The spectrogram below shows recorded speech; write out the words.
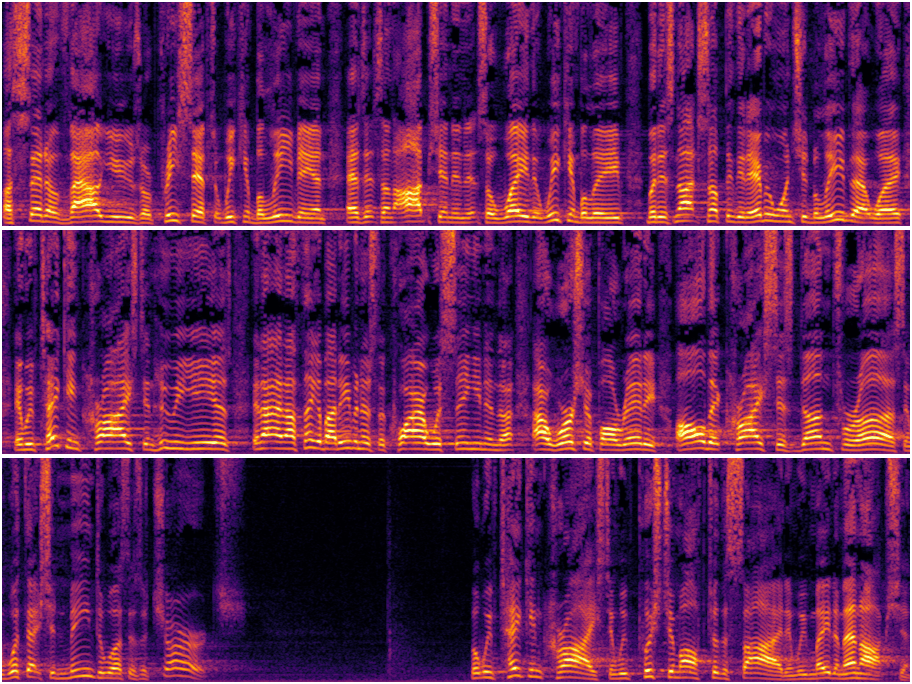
a, set of values or precepts that we can believe in as it's an option and it's a way that we can believe, but it's not something that everyone should believe that way. And we've taken Christ and who He is. And I, and I think about even as the choir was singing in the, our worship already, all that Christ has done for us and what that should mean to us as a church. But we've taken Christ and we've pushed him off to the side and we've made him an option.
